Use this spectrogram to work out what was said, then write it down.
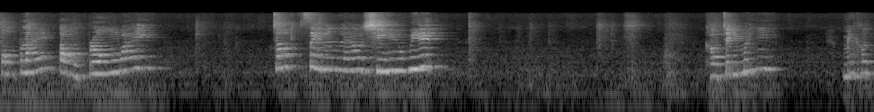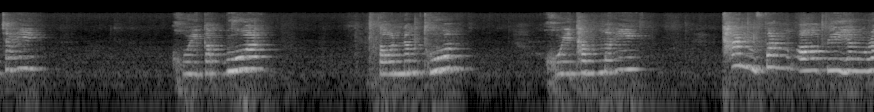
ปกไว้ต้องปรงไว้ จบสิ้นแล้วชีวิต เข้าใจไหมเข้าใจ คุยกับวัว ตอนน้ำท่วม คุยทำไมท่านฟังออกหรือยังไร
